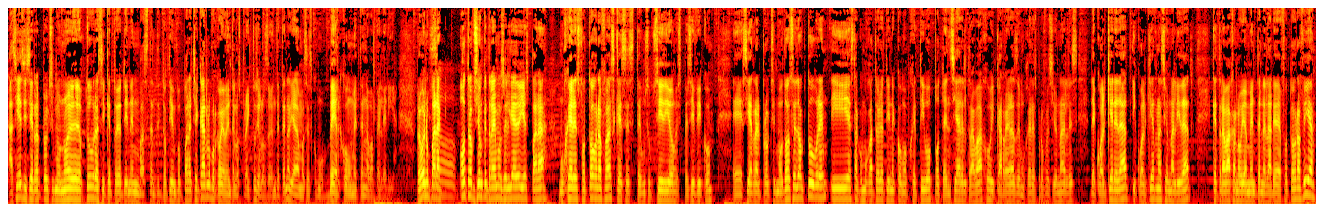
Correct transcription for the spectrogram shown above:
Así es, y cierra el próximo 9 de octubre, así que todavía tienen bastante tiempo para checarlo, porque obviamente los proyectos ya los deben de tener, ya nada más es como ver cómo meten la papelería. Pero bueno, para Eso. otra opción que traemos el día de hoy es para mujeres fotógrafas, que es este un subsidio específico, eh, cierra el próximo 12 de octubre y esta convocatoria tiene como objetivo potenciar el trabajo y carreras de mujeres profesionales de cualquier edad y cualquier nacionalidad que trabajan obviamente en el área de fotografía.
